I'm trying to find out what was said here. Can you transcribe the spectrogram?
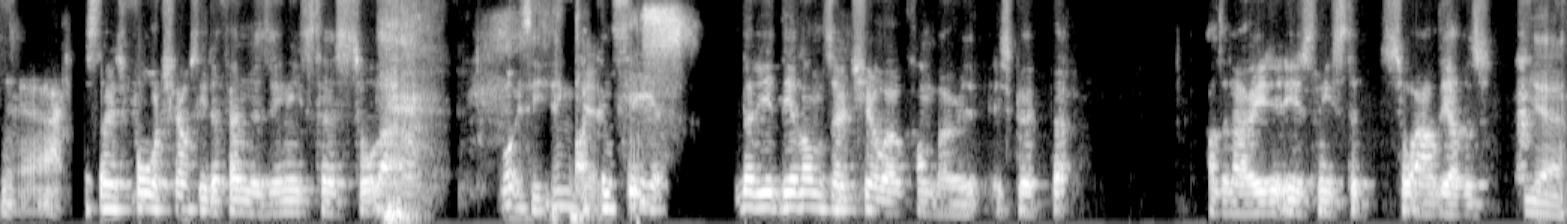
Yeah. It's those four Chelsea defenders. He needs to sort that out. What is he thinking? I can see it. The, the Alonso Chilwell combo is, is good, but I don't know. He, he just needs to sort out the others. Yeah,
